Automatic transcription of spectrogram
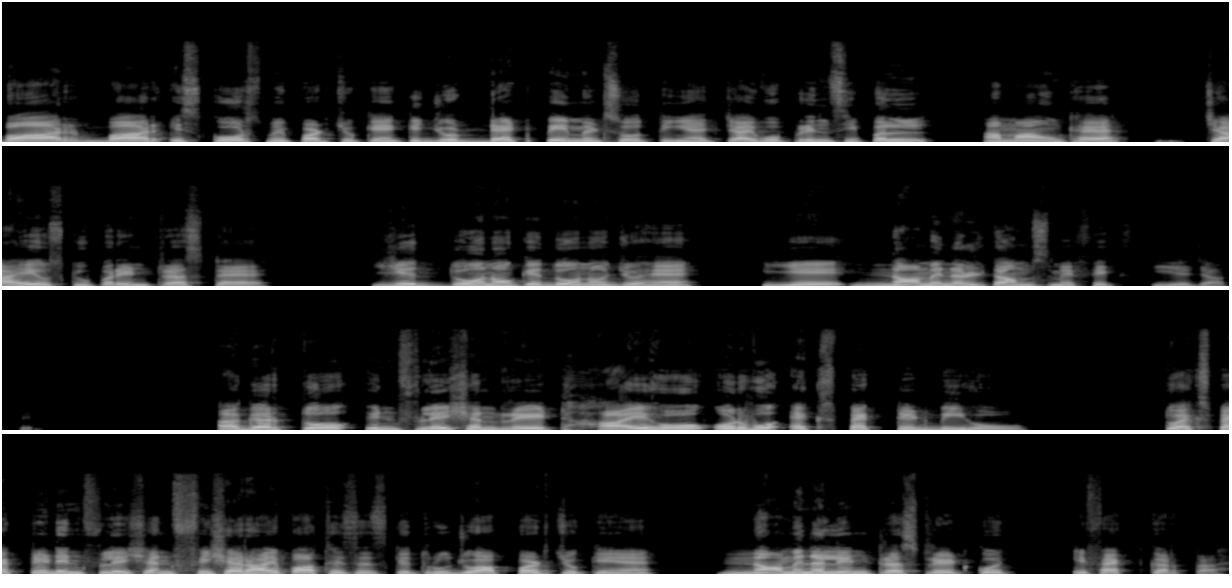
बार बार इस कोर्स में पढ़ चुके हैं कि जो डेट पेमेंट्स होती हैं, चाहे वो प्रिंसिपल अमाउंट है, चाहे उसके ऊपर इंटरेस्ट है, ये दोनों के दोनों जो हैं, ये नॉमिनल टर्म्स में फिक्स किए जाते हैं। अगर तो इन्फ्लेशन रेट हाई हो और वो एक्सपेक्टेड भी हो तो एक्सपेक्टेड इन्फ्लेशन फिशर हाइपोथेसिस के थ्रू जो आप पढ़ चुके हैं, नॉमिनल इंटरेस्ट रेट को इफ़ेक्ट करता है।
